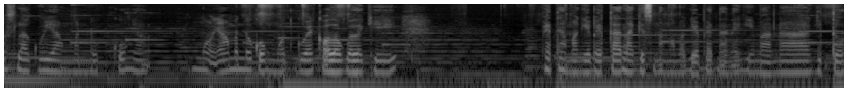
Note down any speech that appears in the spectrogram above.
terus lagu yang mendukung yang yang mendukung mood gue kalau gue lagi bete sama gebetan lagi senang sama gebetannya gimana gitu.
